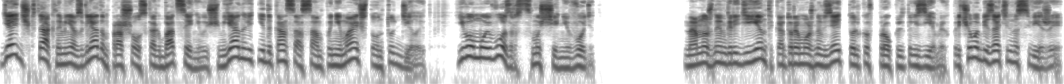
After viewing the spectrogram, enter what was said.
Дядечка так на меня взглядом прошелся, как бы оценивающим. Явно ведь не до конца сам понимает, что он тут делает. Его мой возраст смущение вводит. Нам нужны ингредиенты, которые можно взять только в проклятых землях, причем обязательно свежие.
